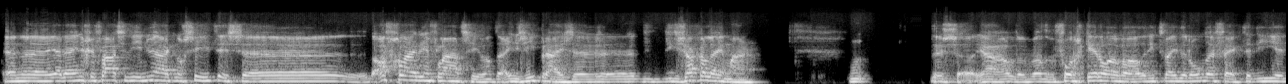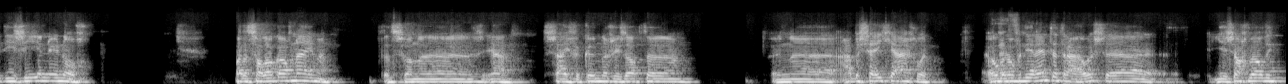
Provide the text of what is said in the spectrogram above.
en uh, ja, de enige inflatie die je nu eigenlijk nog ziet is uh, de afgeleide inflatie. Want de energieprijzen, die, die zakken alleen maar. Hm. Dus ja, wat we vorige keer al over hadden, die tweede ronde effecten, die, die zie je nu nog. Maar dat zal ook afnemen. Dat is zo'n, ja, cijferkundig is dat een ABC'tje eigenlijk. Over, over die rente trouwens. je zag wel die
